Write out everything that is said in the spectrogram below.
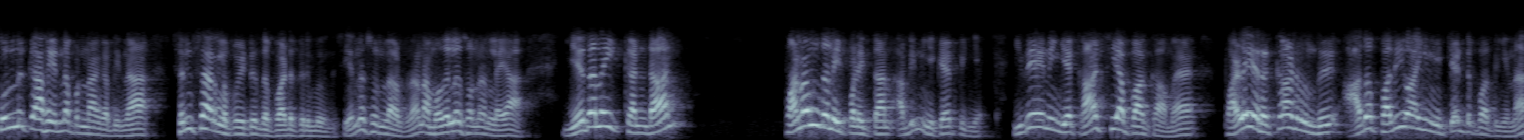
சொல்லுக்காக என்ன பண்ணாங்க அப்படின்னா சென்சார்ல போயிட்டு இந்த பாட்டு திரும்பி வந்துச்சு. என்ன சொல்லலாம் அப்படின்னா நான் முதல்ல சொன்னேன் இல்லையா? எதனை கண்டான் பணம் தனை படைத்தான் அப்படின்னு நீங்க கேட்பீங்க. இதே நீங்க காட்சியா பார்க்காம பழைய ரெக்கார்டு இருந்து அதை பதிவாகி நீங்க கேட்டு பார்த்தீங்கன்னா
